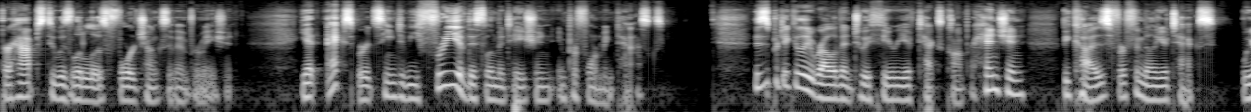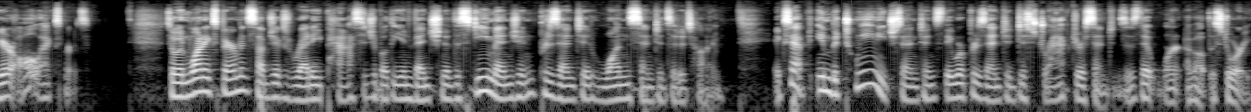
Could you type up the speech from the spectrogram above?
perhaps to as little as four chunks of information. Yet experts seem to be free of this limitation in performing tasks. This is particularly relevant to a theory of text comprehension because, for familiar texts, we are all experts. So, in one experiment, subjects read a passage about the invention of the steam engine presented one sentence at a time. Except in between each sentence, they were presented distractor sentences that weren't about the story.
